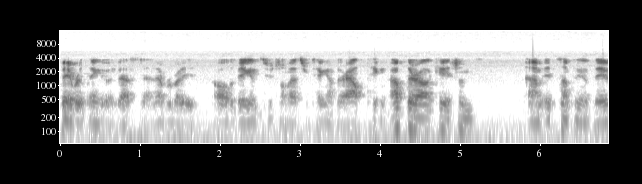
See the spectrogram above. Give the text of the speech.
favorite thing to invest in. Everybody, all the big institutional investors are taking up their taking up their allocations. Um, it's something that they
